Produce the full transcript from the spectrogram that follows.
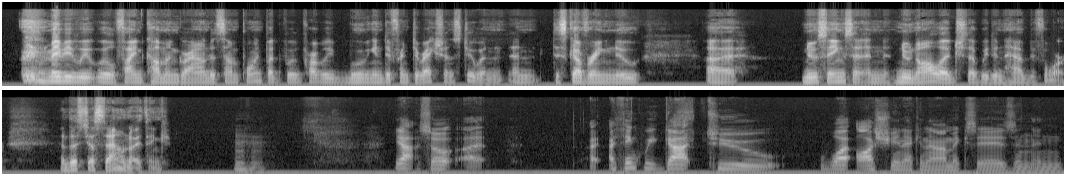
maybe we will find common ground at some point, but we're probably moving in different directions too, and and discovering new uh, new things and, and, new knowledge that we didn't have before, and that's just sound, I think. Mm-hmm. Yeah. So. Uh I, I think we got to what Austrian economics is and, and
